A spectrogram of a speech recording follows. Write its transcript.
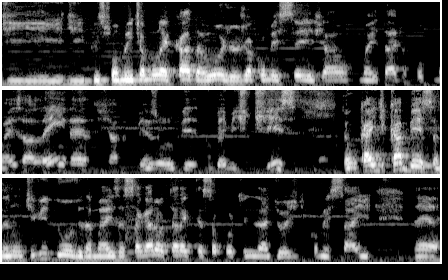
De, de, principalmente a molecada hoje. Eu já comecei já uma idade um pouco mais além, né? Já mesmo no, no BMX. Então cai de cabeça, né? Não tive dúvida, mas essa garotada que tem essa oportunidade hoje de começar aí, né?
